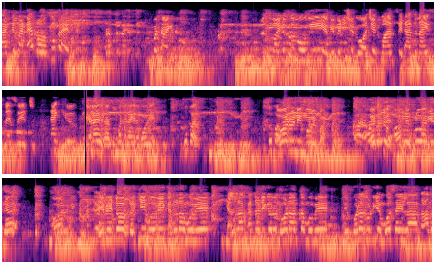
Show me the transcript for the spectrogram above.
ஆக்டிங் பண்ண சூப்பரா இருக்கு ரொம்ப ಚೆನ್ನಾಗಿದೆ It's a wonderful movie. Everybody should watch it once. It has a nice message. Thank you. ಚೆನ್ನಾಗಿದೆ ಸರ್ ತುಂಬಾ ಚೆನ್ನಾಗಿದೆ movie super award winning movie best ಆಗಿದೆ ದಯವಿಟ್ಟು ಕರ್ಕಿ ಮೂವಿ, ಕನ್ನಡ ಮೂವಿ, ಎಲ್ಲ ಕನ್ನಡಿಗರು ನೋಡೋ ಅಂತ ಮೂವಿ, ನೀವು ಕೊಡೋ ದುಡ್ಡಿಗೆ ಮೋಸ ಇಲ್ಲ, ನಾನು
